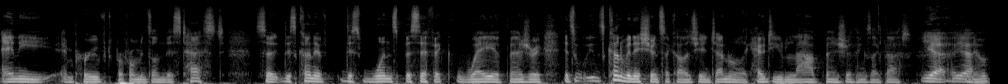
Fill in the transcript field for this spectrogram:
any improved performance on this test. So this kind of this one specific way of measuring it's it's kind of an issue in psychology in general. Like how do you lab measure things like that? Yeah, yeah. You know?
